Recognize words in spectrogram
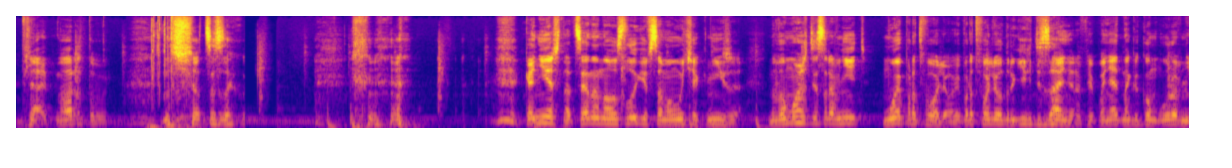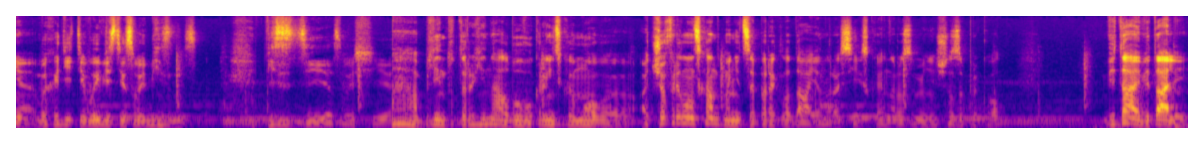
Блять, ну Артур. Ну що це за хуй? Конечно, цены на услуги в самоучек ниже, но вы можете сравнить мой портфолио и портфолио других дизайнеров и понять, на каком уровне вы хотите вывести свой бизнес. Пиздец вообще. А, блін, тут оригінал був українською мовою. А чо Freelance Hunt мені це перекладає на російську, я не розумію. Що за прикол? Вітаю, Віталій!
